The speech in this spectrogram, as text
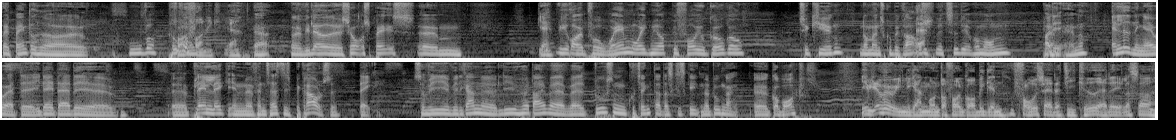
med et band, der hedder øh, Hoover. Hooverphonic, ja. Ja, øh, vi lavede øh, sjov og spas. Ja. Vi røg på Wham! Wake Me Up Before You Go Go til kirken, når man skulle begraves ja. lidt tidligere på morgenen. Og det- andet. Anledningen er jo, at øh, i dag der er det øh, øh, planlæg en øh, fantastisk begravelsedag. Så vi vil gerne øh, lige høre dig, hvad, hvad du sådan kunne tænke dig, der skal ske, når du engang øh, går bort. Jamen, jeg vil jo egentlig gerne mundre folk op igen, forudsat at de er kede af det, ellers så,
